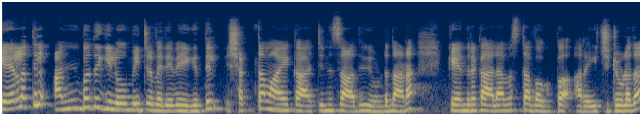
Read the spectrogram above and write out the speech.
കേരളത്തിൽ അൻപത് കിലോമീറ്റർ വരെ വേഗത്തിൽ ശക്തമായ കാറ്റിന് സാധ്യതയുണ്ടെന്നാണ് കേന്ദ്ര കാലാവസ്ഥാ വകുപ്പ് അറിയിച്ചിട്ടുള്ളത്.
